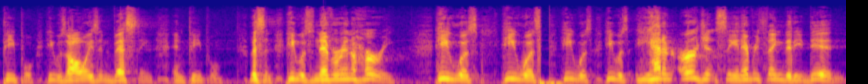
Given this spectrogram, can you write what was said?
People. He was always investing in people. Listen, he was never in a hurry. He was, he was, he was, he was, he had an urgency in everything that he did.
